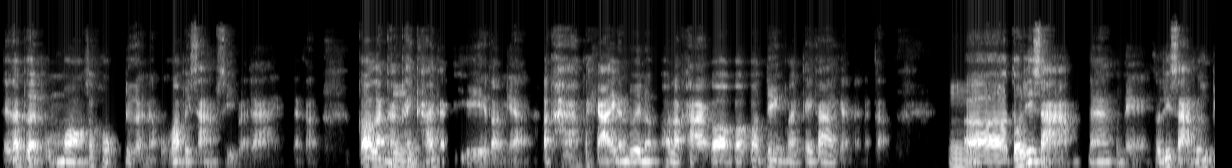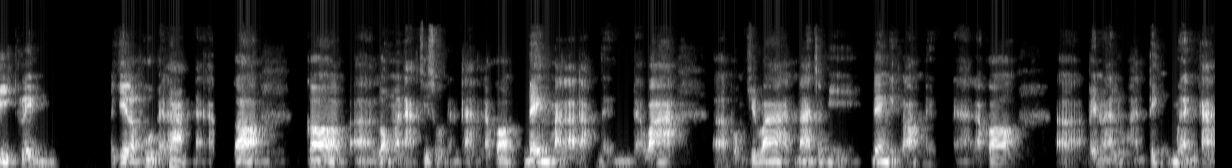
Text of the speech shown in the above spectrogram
แต่ถ้าเกิดผมมองสักหกเดือนนะผมว่าไปสามสี่ได้นะครับ ก็ราคาอืมคล้ายๆกับ EA ตอนเนี้ย ราคาคล้ายๆกันด้วยเนอะเพราะราคาก็ก็ก็เด้งไปใกล้ๆกันนะครับอืมเอ่อตัวที่สามนะคุณเอกตัวที่สามก็คือบีกลิมเมื่อกี้เราพูดไปแล้ครัวบนะครับ ก็ ก็เอ่อลงมาหนักที่สุดเหมือนกัน แล้วก็เด้งมาระดับหนึ่งแต่ว่าเอ่อผมคิดว่าน่าจะมีเด้งอีกรอบหนึ่งนะแล้วก็เอ่อเป็น value hunting เหมือนกัน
